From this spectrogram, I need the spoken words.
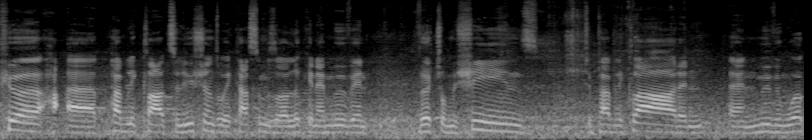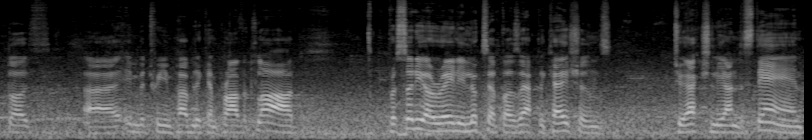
pure uh, public cloud solutions where customers are looking at moving virtual machines to public cloud and, and moving workloads uh, in between public and private cloud, Presidio really looks at those applications to actually understand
